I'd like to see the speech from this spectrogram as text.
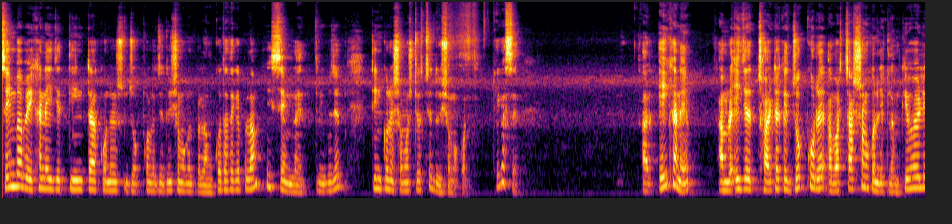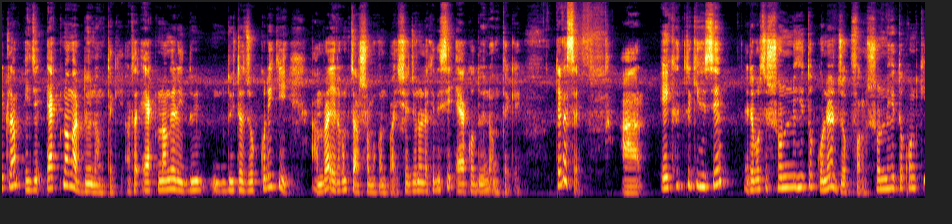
সেমভাবে এখানে এই যে তিনটা কোণের যোগ করলে যে দুই সমকোণ পেলাম, কোথা থেকে পেলাম? এই সেম লাইন ত্রিভুজের তিন কোণের সমষ্টি হচ্ছে দুই সমকোণ, ঠিক আছে? আর এইখানে আমরা এই যে ছয়টাকে যোগ করে আবার চার সমকোণ লিখলাম। কীভাবে লিখলাম? এই যে এক নং আর দুই নং থেকে। অর্থাৎ এক নংয়ের এই দুই, দুইটা যোগ করি কি আমরা এরকম চার সমকোণ পাই। সেই জন্য লিখে দিছি এক ও দুই নং থেকে। ঠিক আছে? আর এই ক্ষেত্রে কি হয়েছে? এটা বলছে সন্নিহিত কোণের যোগফল। সন্নিহিত কোণ কি?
